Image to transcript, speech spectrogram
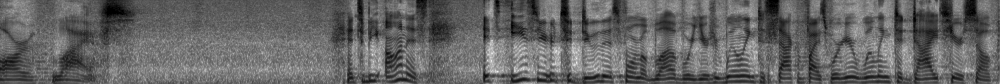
our lives. And to be honest, it's easier to do this form of love where you're willing to sacrifice, where you're willing to die to yourself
